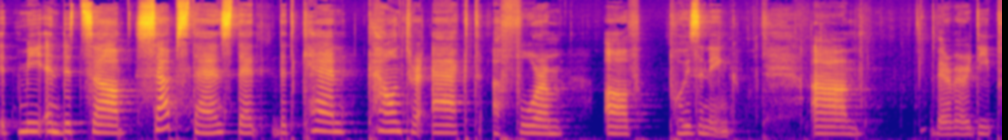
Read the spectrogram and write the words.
it me and it's a substance that that can counteract a form of poisoning. Um, very very deep.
